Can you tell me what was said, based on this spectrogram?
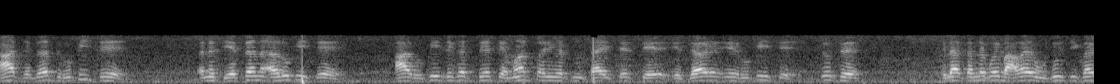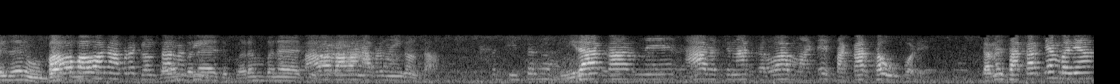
આ જગત રૂપી છે અને ચેતન અરૂપી છે. આ રૂપી જગત છે તેમાં જ પરિવર્તન થાય છે. તે જળ એ રૂપી છે. શું છે? એટલે તમને કોઈ બાબાએ ઊંધું શીખવાડ્યું છે ને? ઊંધા બાવા બાવાને આપણે ગણતા પરમ નથી. બનાયા છે પરમ બનાયા છે. બાવા બાવાને આપણે નહીં ગણતા. પણ ચેતનમાં નિરાકાર ને આ રચના કરવા માટે સાકાર થવું પડે. તમે સાકાર કેમ બન્યા?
